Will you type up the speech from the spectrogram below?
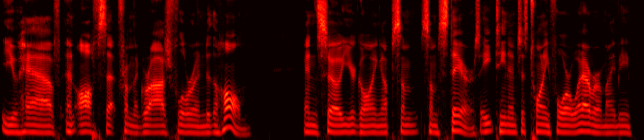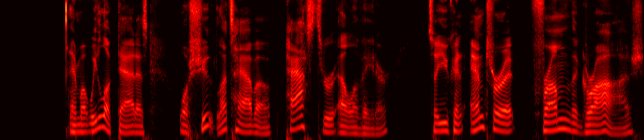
you have an offset from the garage floor into the home. And so you're going up some some stairs, 18 inches, 24, whatever it might be. And what we looked at is, well, shoot, let's have a pass-through elevator so you can enter it from the garage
